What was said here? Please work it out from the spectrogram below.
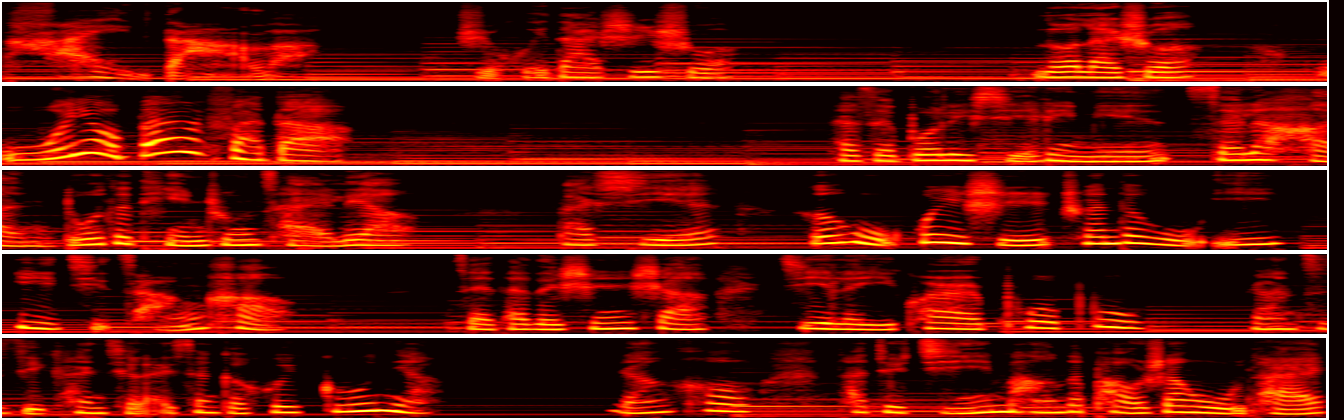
太大了。”指挥大师说。罗拉说：“我有办法的。”他在玻璃鞋里面塞了很多的填充材料，把鞋和舞会时穿的舞衣一起藏好，在他的身上系了一块破布，让自己看起来像个灰姑娘。然后他就急忙地跑上舞台，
